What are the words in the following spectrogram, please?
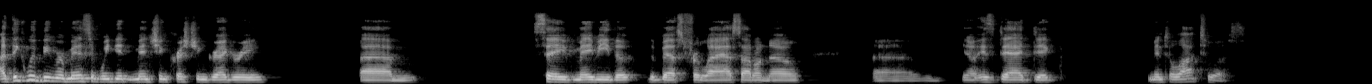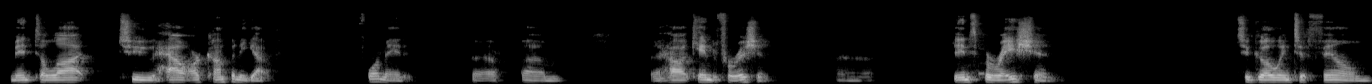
I think we'd be remiss if we didn't mention Christian Gregory. Um, save maybe the the best for last. I don't know. Um, you know, his dad Dick meant a lot to us. Meant a lot to how our company got formatted, uh, um, how it came to fruition uh, the inspiration to go into film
